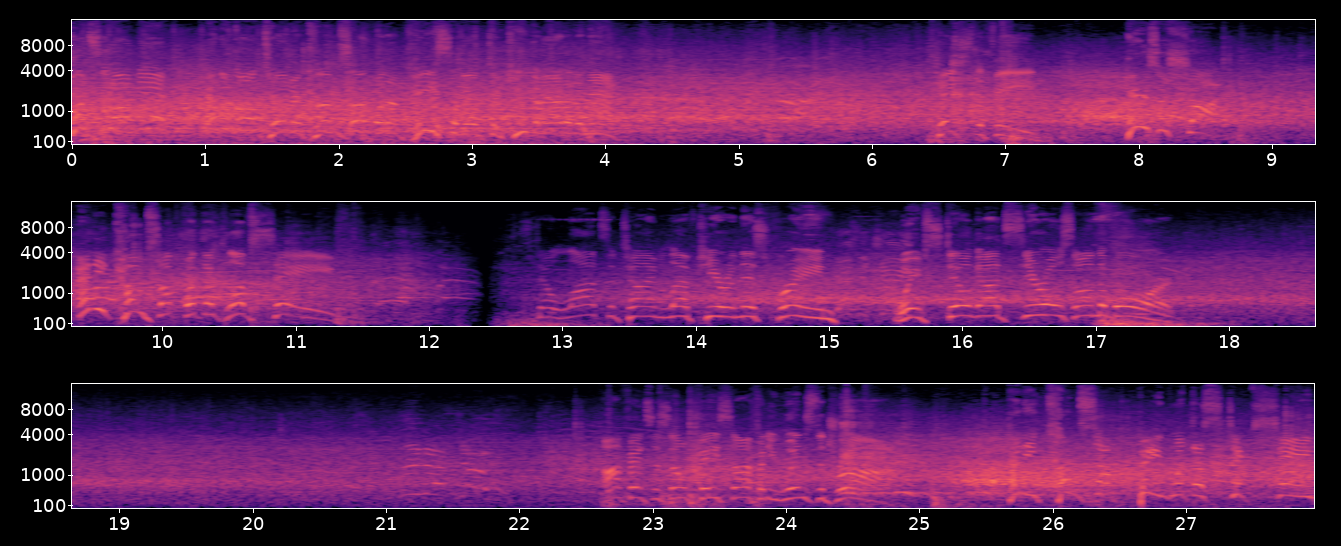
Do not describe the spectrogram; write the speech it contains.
Puts it on net, and the goaltender comes up with a piece of it to keep it out of the net. Takes the feed. Here's a shot, and he comes up with the glove save. Still lots of time left here in this frame. We've still got zeros on the board. Offense his own face-off, and he wins the draw. And he comes up big with the stick save,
